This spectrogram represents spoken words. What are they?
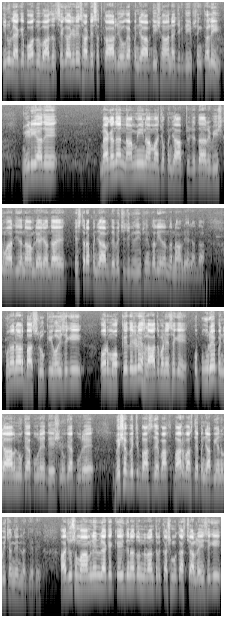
ਜਿਹਨੂੰ ਲੈ ਕੇ ਬਹੁਤ ਵਿਵਾਦਤ ਸੀਗਾ, ਜਿਹੜੇ ਸਾਡੇ ਸਤਿਕਾਰਯੋਗ ਹੈ, ਪੰਜਾਬ ਦੀ ਸ਼ਾਨ ਹੈ, ਜਗਦੀਪ ਸਿੰਘ ਥਲੀ। ਮੀਡੀਆ ਦੇ, ਮੈਂ ਕਹਿੰਦਾ ਨਾਮੀ ਨਾਮਾ ਚੋਂ ਪੰਜਾਬ ਚੋਂ, ਜਿੱਦਾਂ ਰਵੀਸ਼ ਕੁਮਾਰ ਜੀ ਦਾ ਨਾਮ ਲਿਆ ਜਾਂਦਾ ਹੈ, ਇਸ ਤਰ੍ਹਾਂ ਪੰਜਾਬ ਦੇ ਵਿੱਚ ਜਗਦੀਪ ਸਿੰਘ ਥਲੀ ਦਾ ਨਾਮ ਲਿਆ ਜਾਂਦਾ। ਉਹਨਾਂ ਨਾਲ ਬਦਸਲੂਕੀ ਹੋਈ ਸੀਗੀ ਔਰ ਮੌਕੇ ਤੇ ਜਿਹੜੇ ਹਾਲਾਤ ਬਣੇ ਸੀਗੇ, ਉਹ ਪੂਰੇ ਪੰਜਾਬ ਨੂੰ ਕਿਹਾ, ਪੂਰੇ ਦੇਸ਼ ਨੂੰ ਕਿਹਾ, ਪੂਰੇ ਵਿਸ਼ਵ ਵਿੱਚ ਵੱਸਦੇ ਬਾ- ਬਾਹਰ ਵੱਸਦੇ ਪੰਜਾਬੀਆਂ ਨੂੰ ਵੀ ਚੰਗੇ ਨਹੀਂ ਲੱਗੇ ਤੇ। ਅੱਜ ਉਸ ਮਾਮਲੇ ਨੂੰ ਲੈ ਕੇ ਕਈ ਦਿਨਾਂ ਤੋਂ ਨਿਰੰਤਰ ਕਸ਼ਮਕਸ਼ ਚੱਲ ਰਹੀ ਸੀਗੀ,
